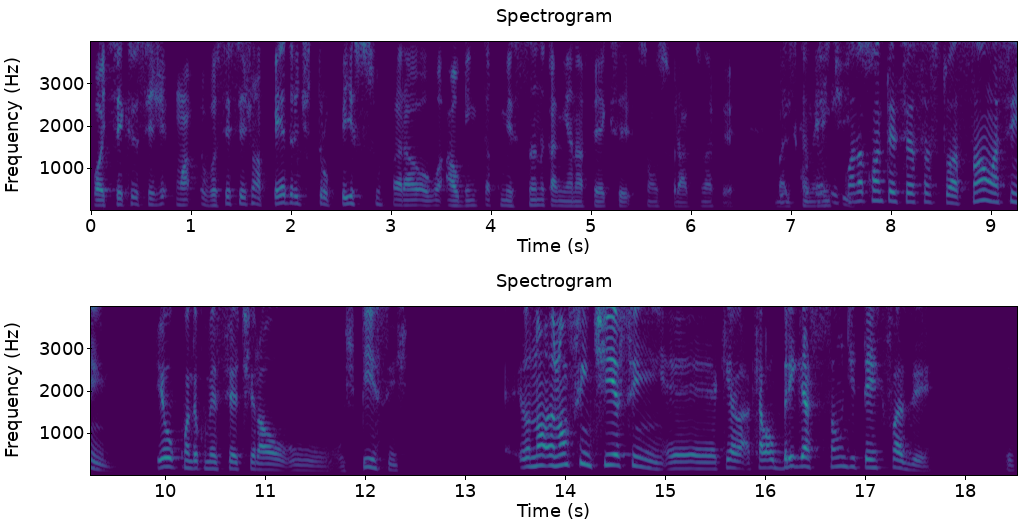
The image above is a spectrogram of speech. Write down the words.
Pode ser que você seja, uma, você seja uma pedra de tropeço para alguém que está começando a caminhar na fé, que são os fracos na fé. Basicamente. E, e quando aconteceu essa situação, assim, eu, quando eu comecei a tirar o, os piercings, eu não, eu não senti assim é, aquela, aquela obrigação de ter que fazer. Eu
